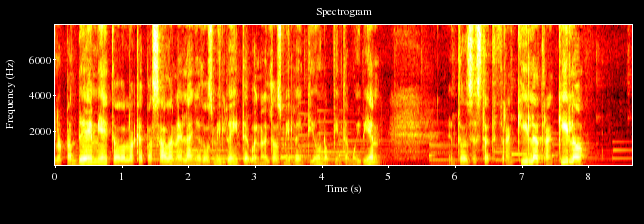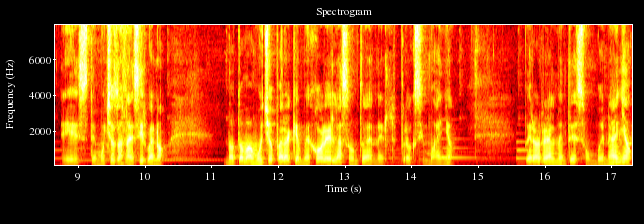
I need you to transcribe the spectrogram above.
la pandemia y todo lo que ha pasado en el año 2020, bueno el 2021 pinta muy bien. Entonces estate tranquila, tranquilo. Este, muchos van a decir, bueno no toma mucho para que mejore el asunto en el próximo año pero realmente es un buen año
